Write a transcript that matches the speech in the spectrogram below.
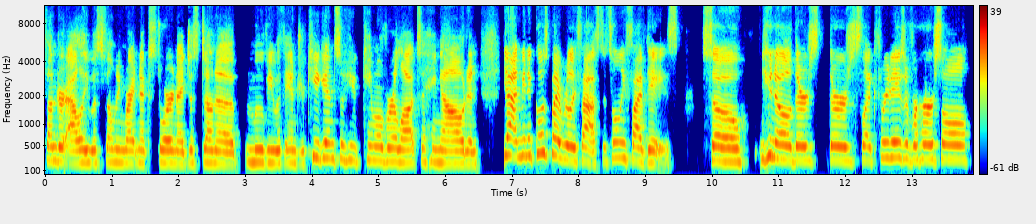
Thunder Alley was filming right next door, and I just done a movie with Andrew Keegan, so he came over a lot to hang out. And yeah, I mean, it goes by really fast. It's only five days, so you know there's there's like three days of rehearsal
